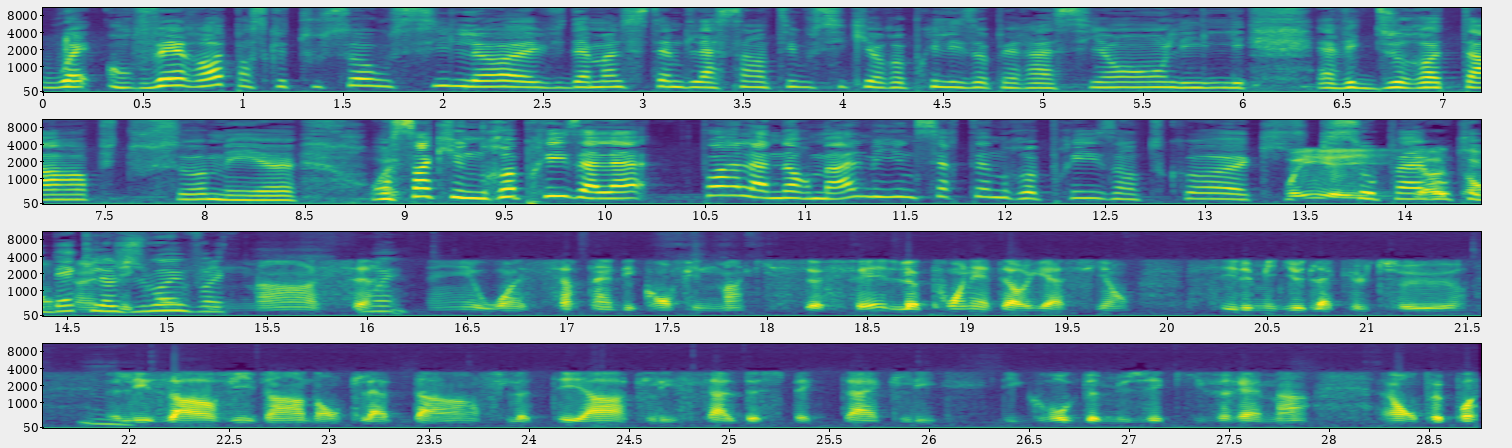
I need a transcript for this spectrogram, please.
Ouais, on verra parce que tout ça aussi là, évidemment le système de la santé aussi qui a repris les opérations, les, les avec du retard puis tout ça, mais euh, on sent qu'il y a une reprise à la pas à la normale, mais il y a une certaine reprise en tout cas euh, qui, oui, qui s'opère au Québec. Le juin va certain ouais. ou un certain déconfinement qui se fait. Le point d'interrogation, Mm. les arts vivants, donc la danse, le théâtre, les salles de spectacle, les, les groupes de musique qui vraiment euh, on peut pas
